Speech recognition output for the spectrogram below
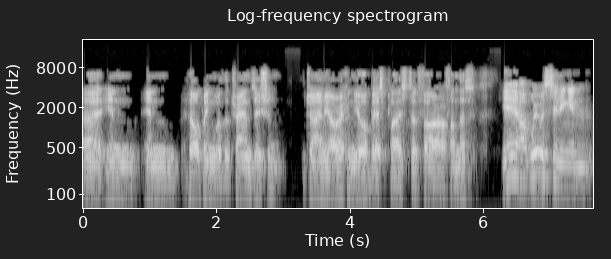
uh, in in helping with the transition. Jamie, I reckon you're best placed to fire off on this. Yeah, uh, we were sitting in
